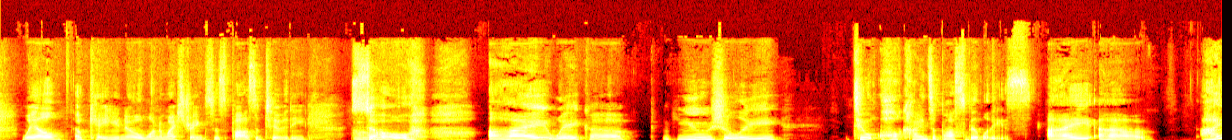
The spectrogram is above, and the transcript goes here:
well, okay, you know, one of my strengths is positivity. Uh-huh. So I wake up usually to all kinds of possibilities. I uh, I'm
